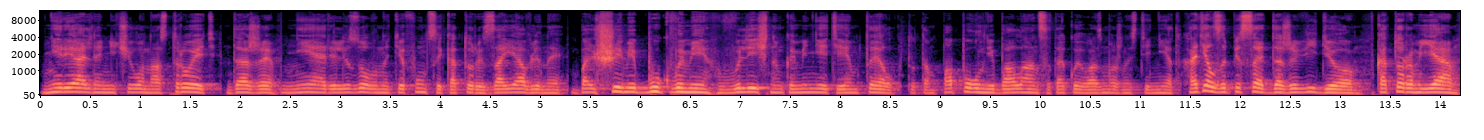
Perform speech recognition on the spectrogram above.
нереально ничего настроить, даже не реализованы те функции, которые заявлены большими буквами в личном кабинете MTEL, что там пополни баланса, такой возможности нет. Хотел записать даже видео, в котором я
